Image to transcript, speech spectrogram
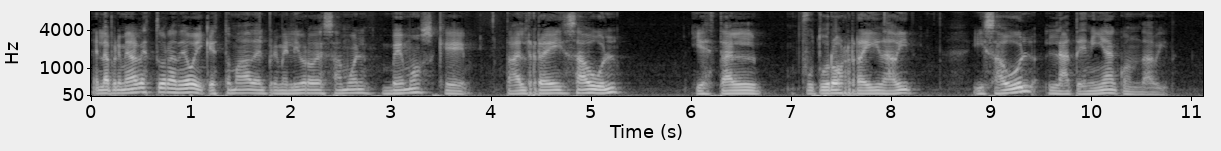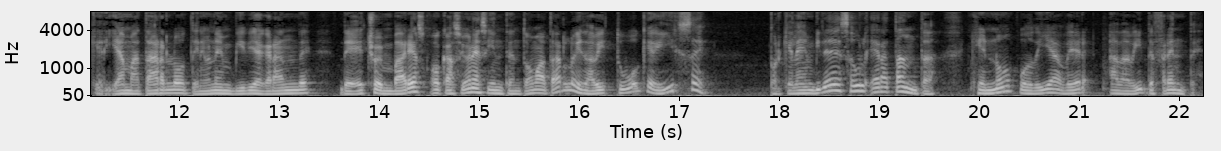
En la primera lectura de hoy, que es tomada del primer libro de Samuel, vemos que está el rey Saúl y está el futuro rey David. Y Saúl la tenía con David. Quería matarlo, tenía una envidia grande. De hecho, en varias ocasiones intentó matarlo y David tuvo que irse. Porque la envidia de Saúl era tanta que no podía ver a David de frente.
